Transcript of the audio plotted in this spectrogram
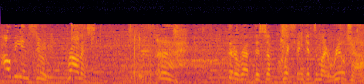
I'll be in soon. Promise. Ugh. Better wrap this up quick and get to my real job.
